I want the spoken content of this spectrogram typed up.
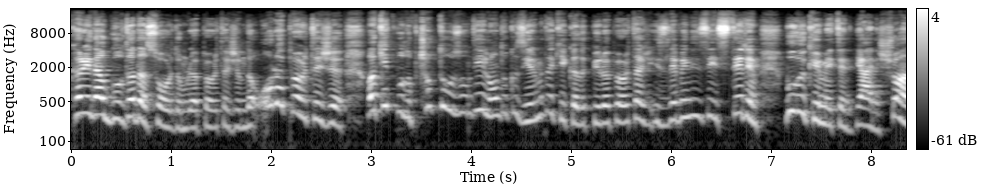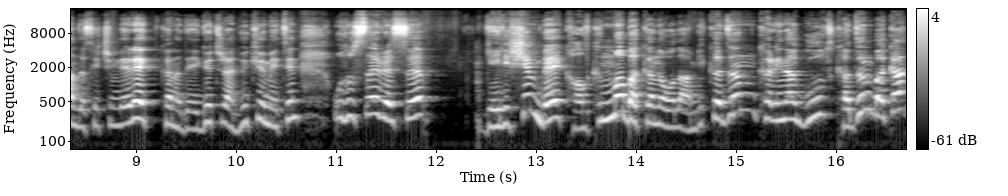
Karina Gould'a da sordum röportajımda. O röportajı vakit bulup çok da uzun değil 19-20 dakikalık bir röportaj izlemenizi isterim. Bu hükümetin yani şu anda seçimlere Kanada'ya götüren hükümetin uluslararası Gelişim ve Kalkınma Bakanı olan bir kadın Karina Gould kadın bakan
